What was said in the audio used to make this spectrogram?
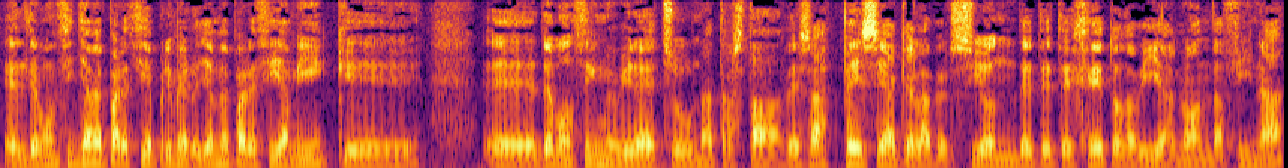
El DevonThink ya me parecía, primero, ya me parecía a mí que eh, DevonThink me hubiera hecho una trastada de esas, pese a que la versión de TTG todavía no anda fina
